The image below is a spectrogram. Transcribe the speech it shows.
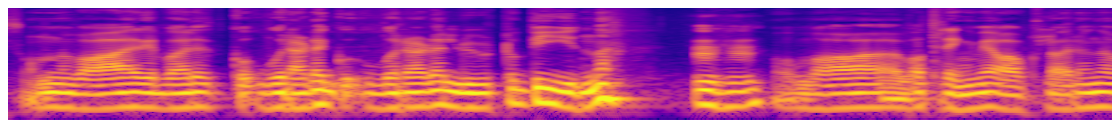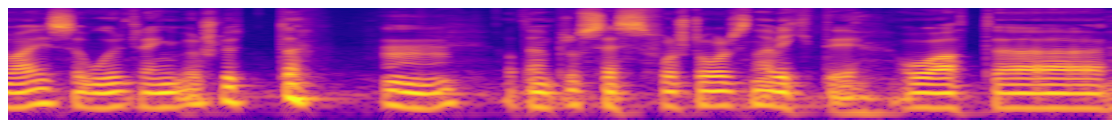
Sånn, er, er det, hvor, er det, hvor, er det, lurt å begynne? Mm -hmm. Og hva, hva, trenger vi å avklare underveis, og hvor trenger vi å slutte? Mm. At den prosessforståelsen er viktig, og at uh,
